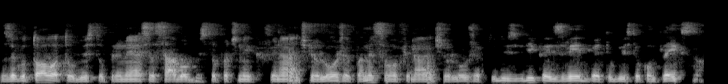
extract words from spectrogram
Zagotovo to v bistvu prinese sabo v bistvu pač nek finančni vložek, pa ne samo finančni vložek, tudi z vidika izvedbe je to v bistvu kompleksno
